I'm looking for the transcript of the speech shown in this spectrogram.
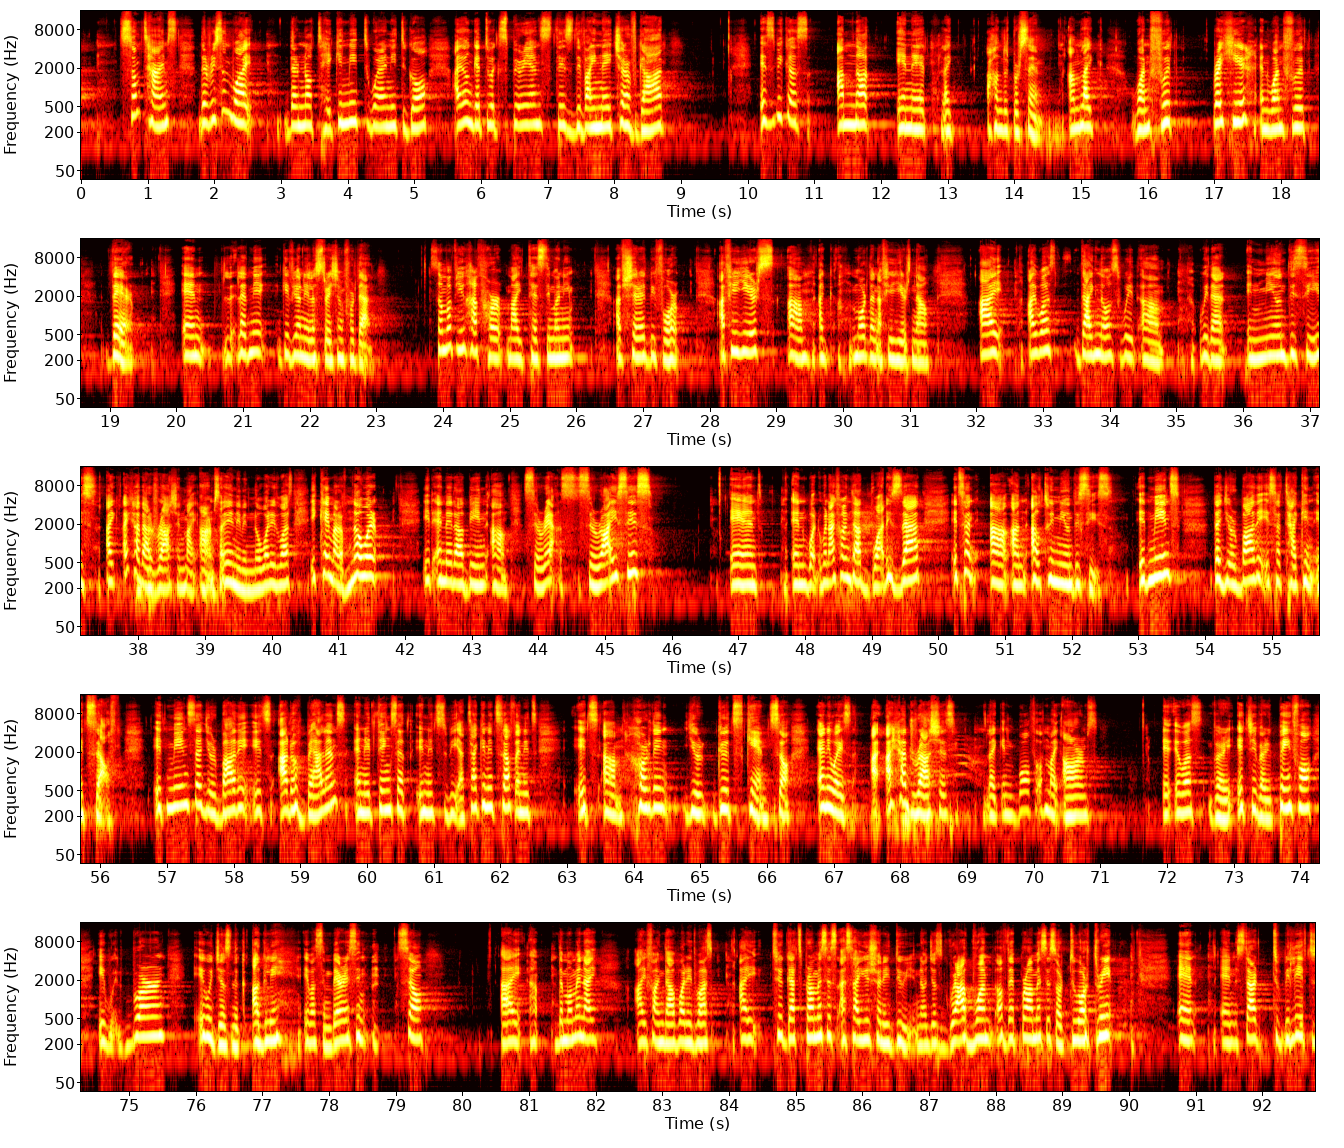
sometimes the reason why they're not taking me to where I need to go, I don't get to experience this divine nature of God, it's because I'm not in it like 100%. I'm like one foot right here and one foot there. And let me give you an illustration for that. Some of you have heard my testimony. I've shared it before. A few years, um, more than a few years now, I, I was diagnosed with, um, with an immune disease. I, I had a rash in my arms. I didn't even know what it was. It came out of nowhere. It ended up being um, psoriasis. And, and what, when I found out what is that, it's an, uh, an autoimmune disease. It means that your body is attacking itself. It means that your body is out of balance and it thinks that it needs to be attacking itself and it's, it's um, hurting your good skin. So, anyways, I, I had rashes like in both of my arms. It, it was very itchy, very painful. It would burn. It would just look ugly. It was embarrassing. So, I, the moment I, I found out what it was, I took God's promises as I usually do. You know, just grab one of the promises or two or three, and and start to believe to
